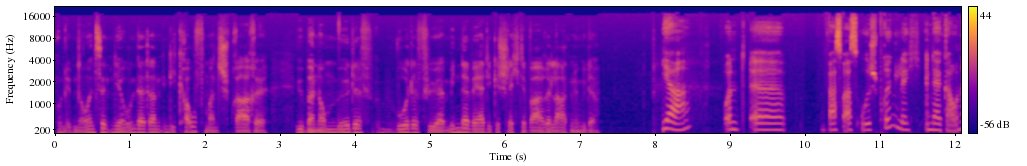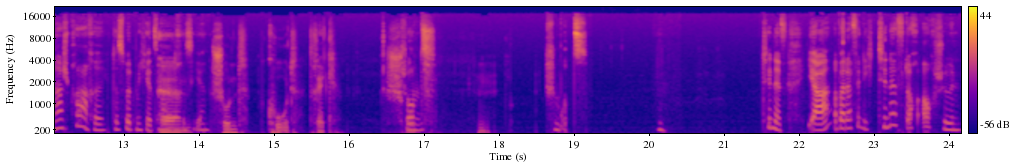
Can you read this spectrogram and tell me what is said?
und im 19. Jahrhundert dann in die Kaufmannssprache übernommen würde, wurde für minderwertige, schlechte Ware Ladenhüter. Ja, und äh, was war es ursprünglich in der Gaunersprache? Das würde mich jetzt mal Ähm, interessieren. Schund, Kot, Dreck, Schmutz. Schmutz. Hm. Tinnef. Ja, aber da finde ich Tinnef doch auch schön.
